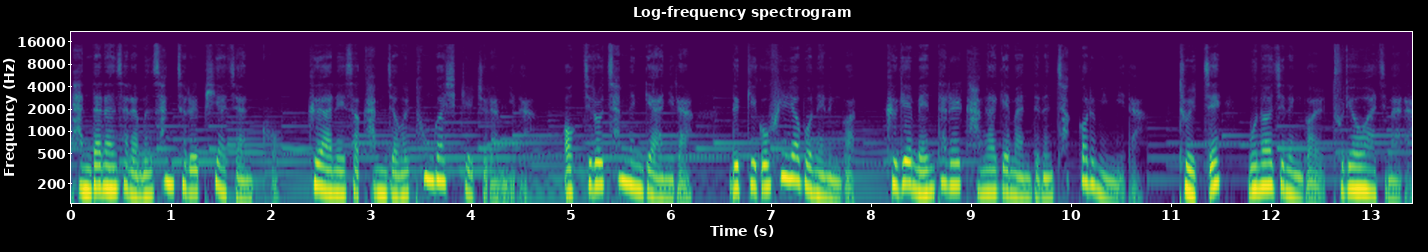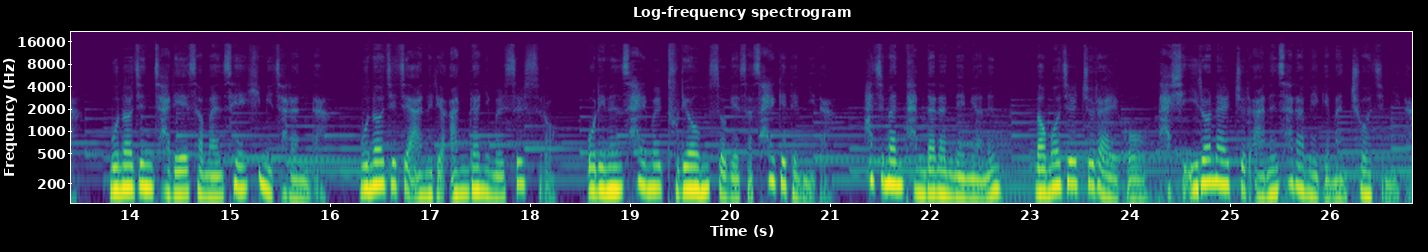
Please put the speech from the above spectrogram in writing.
단단한 사람은 상처를 피하지 않고 그 안에서 감정을 통과시킬 줄 압니다. 억지로 참는 게 아니라 느끼고 흘려보내는 것. 그게 멘탈을 강하게 만드는 첫걸음입니다. 둘째, 무너지는 걸 두려워하지 마라. 무너진 자리에서만 새 힘이 자란다. 무너지지 않으려 안간힘을 쓸수록 우리는 삶을 두려움 속에서 살게 됩니다. 하지만 단단한 내면은 넘어질 줄 알고 다시 일어날 줄 아는 사람에게만 주어집니다.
